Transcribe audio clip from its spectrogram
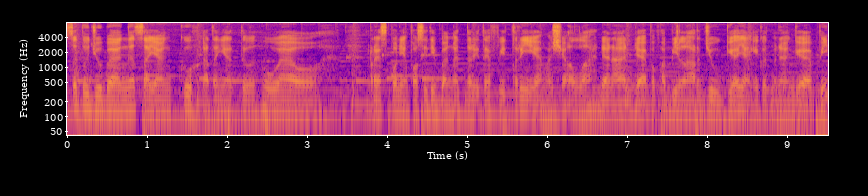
Setuju banget sayangku katanya tuh. Wow, respon yang positif banget dari Teh Fitri ya, Masya Allah. Dan ada Papa Bilar juga yang ikut menanggapi.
